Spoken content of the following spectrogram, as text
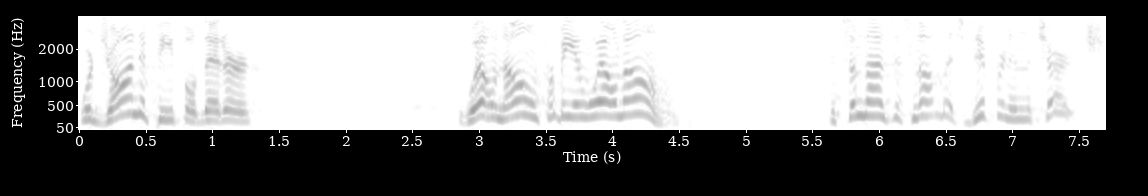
We're drawn to people that are well known for being well known. And sometimes it's not much different in the church.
